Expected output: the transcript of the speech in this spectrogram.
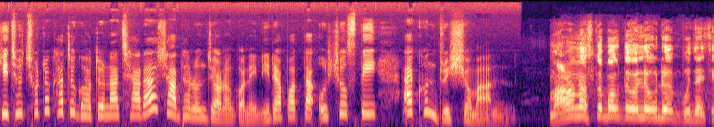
কিছু ছোটখাটো ঘটনা ছাড়া সাধারণ জনগণের নিরাপত্তা ও স্বস্তি এখন দৃশ্যমান। মারণাস্ত্র বলতে হলে ওটা বুঝাইছি,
